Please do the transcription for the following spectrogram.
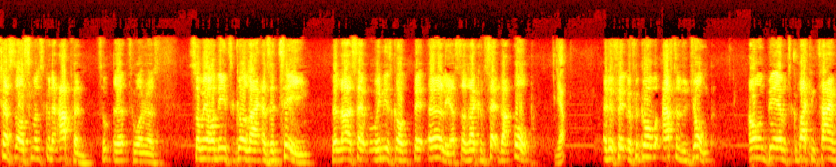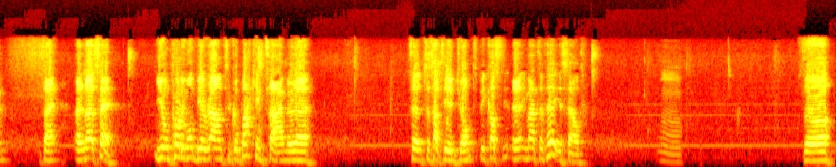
chances are something's going to happen to, uh, to one of us. So we all need to go like as a team. But like I said, we need to go a bit earlier so that I can set that up. yep. And if, it, if we go after the jump, I won't be able to go back in time. Like, and like I said, you probably won't be around to go back in time or, uh, to just after you jumped because uh, you might have hurt yourself. Mm. So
